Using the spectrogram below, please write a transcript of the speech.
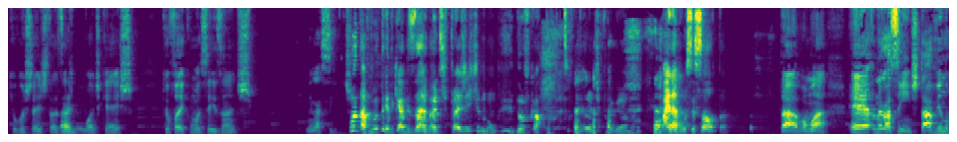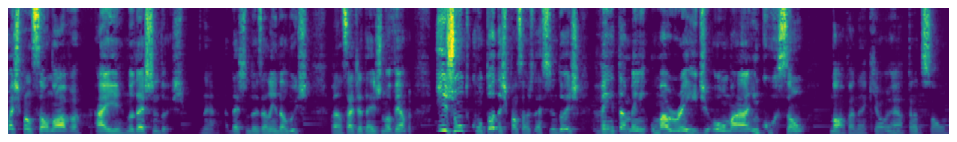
Que eu gostaria de trazer Ai, aqui pro podcast. Que eu falei com vocês antes. O negócio é o seguinte. O Dabu teve que avisar antes pra gente não, não ficar puto durante o programa. Vai, Dabu, você solta. Tá, vamos lá. É, o negócio é o seguinte, tá vindo uma expansão nova aí no Destiny 2. Né? Destiny 2 Além da Luz vai lançar dia 10 de novembro. E junto com toda a expansão de Destiny 2, vem também uma raid, ou uma incursão nova, né? Que é é a tradução...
